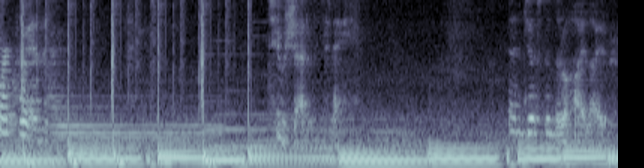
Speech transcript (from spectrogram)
Work with two shadows today and just a little highlighter.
